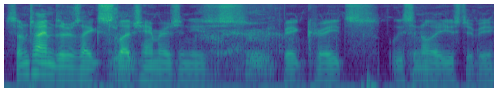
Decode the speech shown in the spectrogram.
Sometimes there's like sledgehammers in these big crates. At least I know there used to be.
